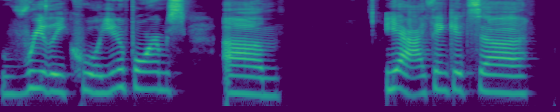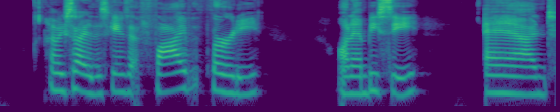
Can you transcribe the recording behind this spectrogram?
really cool uniforms? Um, yeah, I think it's, uh, I'm excited. This game's at 530 on NBC, and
